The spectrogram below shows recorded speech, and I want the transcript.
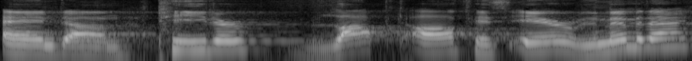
and um, Peter lopped off his ear. Remember that?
